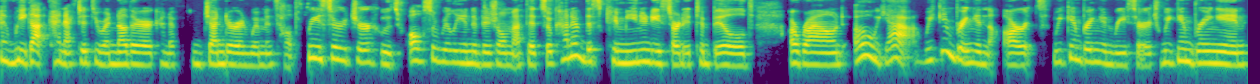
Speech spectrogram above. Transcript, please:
and we got connected through another kind of gender and women's health researcher who's also really into visual methods so kind of this community started to build around oh yeah we can bring in the arts we can bring in research we can bring in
